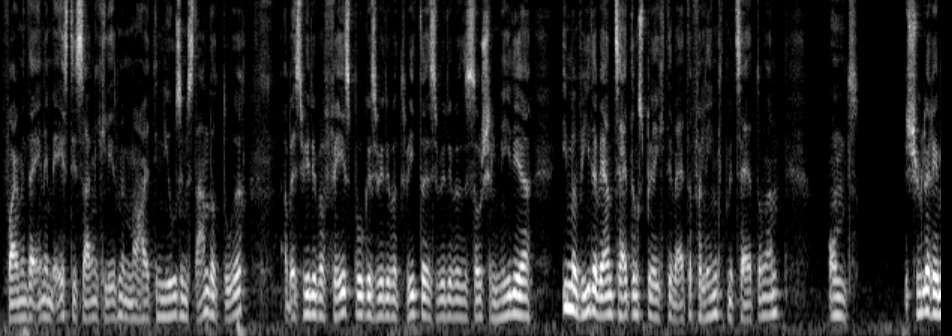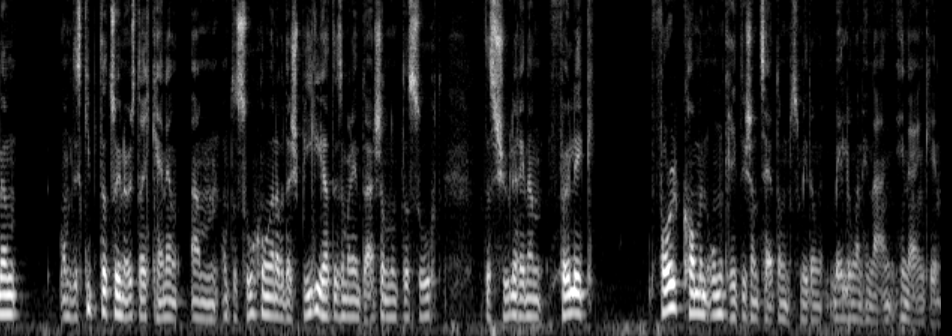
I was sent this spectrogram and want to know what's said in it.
vor allem in der NMS, die sagen, ich lese mir mal heute News im Standard durch. Aber es wird über Facebook, es wird über Twitter, es wird über die Social Media, immer wieder werden Zeitungsberichte weiter verlinkt mit Zeitungen. Und Schülerinnen und es gibt dazu in Österreich keine ähm, Untersuchungen, aber der Spiegel hat es einmal in Deutschland untersucht, dass Schülerinnen völlig vollkommen unkritisch an Zeitungsmeldungen hineingehen.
